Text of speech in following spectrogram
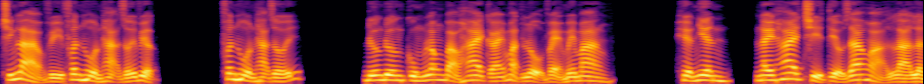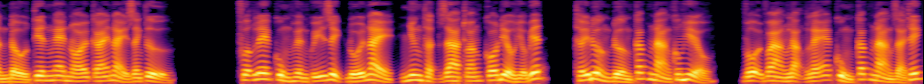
chính là vì phân hồn hạ giới việc. Phân hồn hạ giới. Đường đường cùng Long Bảo hai cái mặt lộ vẻ mê mang. Hiện nhiên, này hai chỉ tiểu gia hỏa là lần đầu tiên nghe nói cái này danh tử. Phượng Lê cùng huyền quý dịch đối này nhưng thật ra thoáng có điều hiểu biết, thấy đường đường các nàng không hiểu, vội vàng lặng lẽ cùng các nàng giải thích.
